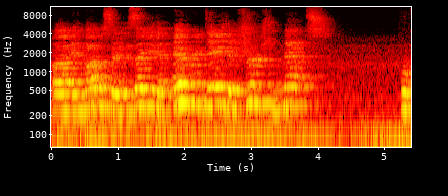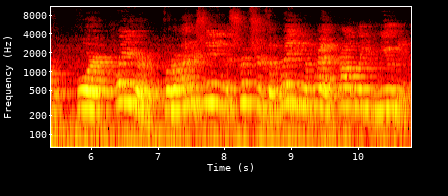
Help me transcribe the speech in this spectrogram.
uh, in Bible study, this idea that every day the church met for, for prayer, for understanding the scriptures, the breaking of bread, probably communion,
